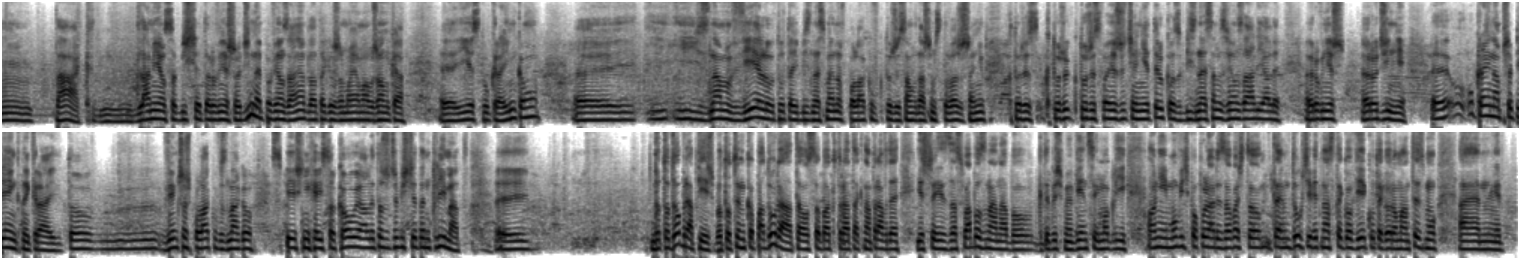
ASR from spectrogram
Mm, tak, mm, dla mnie osobiście to również rodzinne powiązania, dlatego że moja małżonka e, jest Ukrainką i, i znam wielu tutaj biznesmenów Polaków, którzy są w naszym stowarzyszeniu, którzy, którzy, którzy swoje życie nie tylko z biznesem związali, ale również rodzinnie. E, Ukraina przepiękny kraj, to mm, większość Polaków zna go z pieśni Hej Sokoły, ale to rzeczywiście ten klimat. No to dobra pieśń, bo to Tymko Padura, ta osoba, która tak naprawdę jeszcze jest za słabo znana, bo gdybyśmy więcej mogli o niej mówić, popularyzować, to ten duch XIX wieku, tego romantyzmu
